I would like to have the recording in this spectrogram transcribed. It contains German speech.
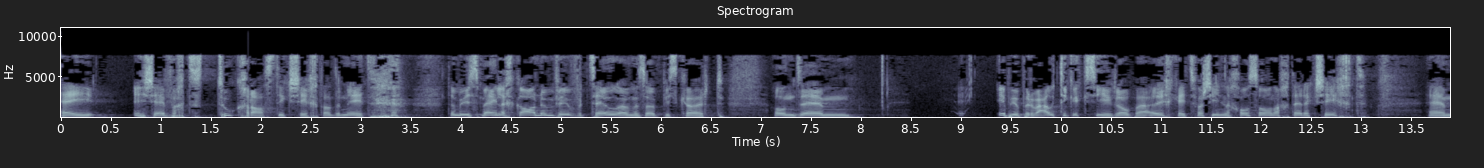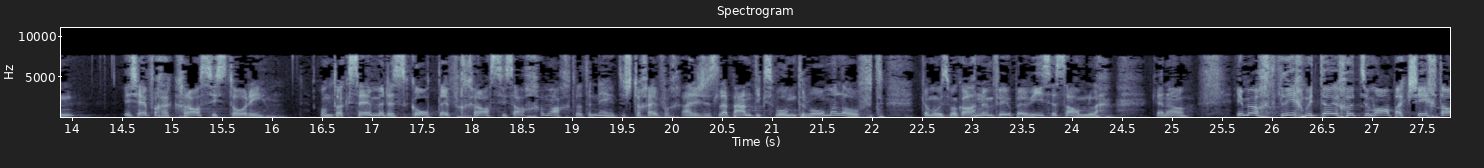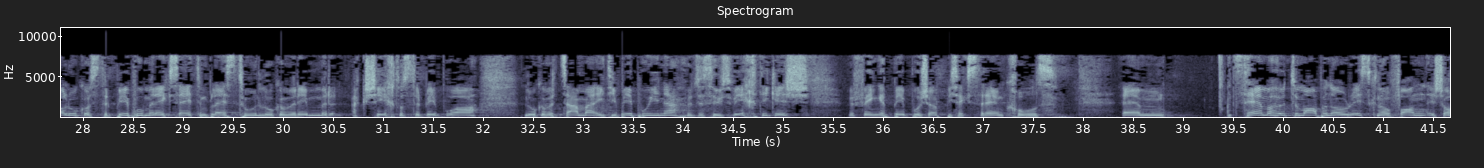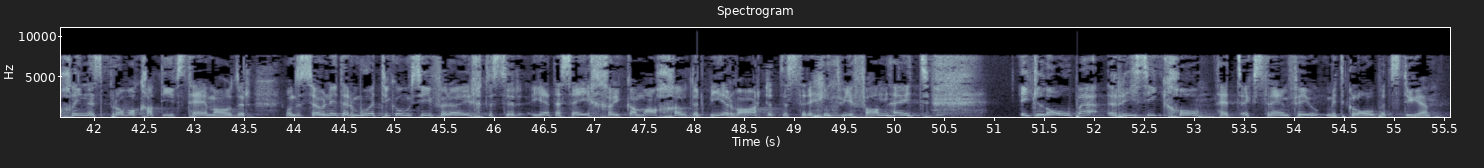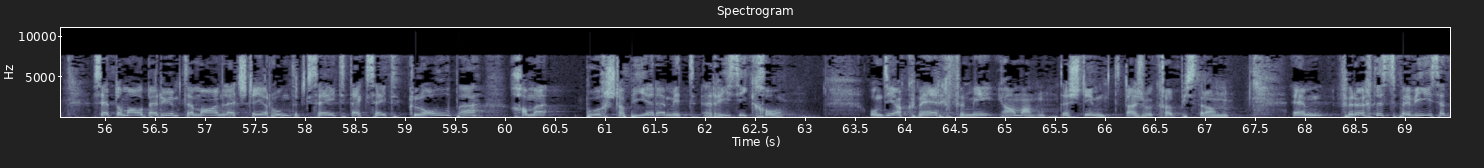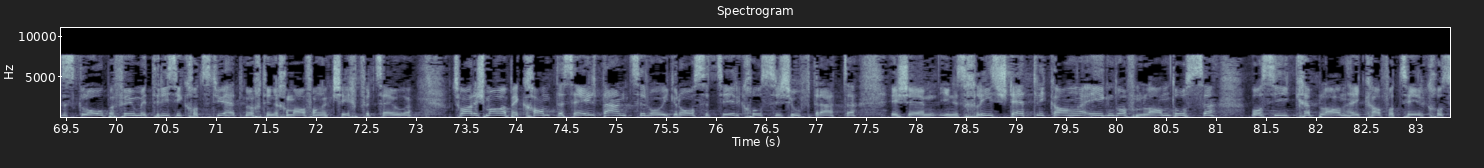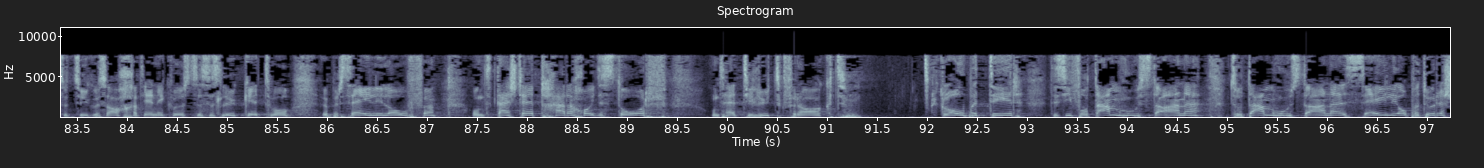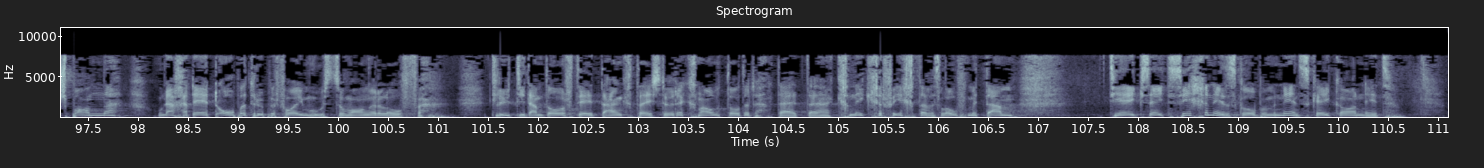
Hey, ist einfach zu krass, die Geschichte, oder nicht? da müssen wir eigentlich gar nicht mehr viel erzählen, wenn man so etwas hört. Und, ähm, ich bin überwältigt gewesen. Ich glaube, euch geht es wahrscheinlich auch so nach dieser Geschichte. Ähm, ist einfach eine krasse Story. Und da sehen wir, dass Gott einfach krasse Sachen macht, oder nicht? Das ist doch einfach, er ist ein lebendiges Wunder, wo man läuft. Da muss man gar nicht mehr viel Beweise sammeln. Genau. Ich möchte gleich mit euch heute Abend eine Geschichte anschauen aus der Bibel. Wir haben gesagt, im Blessed Tour schauen wir immer eine Geschichte aus der Bibel an. Schauen wir zusammen in die Bibel hinein, weil das uns wichtig ist. Wir finden, die Bibel ist etwas extrem Cooles. Ähm, das Thema heute Abend noch Risk No Fun ist auch ein kleines provokatives Thema, oder? Und es soll nicht Ermutigung sein für euch, dass ihr jeden Seich könnt oder dabei erwartet, dass ihr irgendwie Fun habt. Ich glaube, Risiko hat extrem viel mit Glauben zu tun. Es hat auch mal ein berühmter Mann im letzten Jahrhundert gesagt, der hat gesagt, Glauben kann man buchstabieren mit Risiko. Und ich habe gemerkt für mich, ja Mann, das stimmt, da ist wirklich etwas dran. Ähm, für euch das zu beweisen, dass Glauben viel mit Risiko zu tun hat, möchte ich euch am Anfang eine Geschichte erzählen. Und zwar ist mal ein bekannter Seiltänzer, der in grossen Zirkus ist auftreten, ist ähm, in ein kleines Städtchen gegangen, irgendwo auf dem Land draussen, wo sie keinen Plan hatten von Zirkus und Zeug und Sachen. Die haben nicht gewusst, dass es Leute gibt, die über Seile laufen. Und der ist dort hergekommen in das Dorf und hat die Leute gefragt, Glaubt ihr, dass ich von dem Haus da hin, zu dem Haus da hin ein Seil oben durchspannen und nachher dort oben drüber von einem Haus zum anderen laufen? Die Leute in diesem Dorf, die denken, der ist durchgeknallt, oder? Der hat einen Knickerfichte, was läuft mit dem? Die haben gesagt, sicher nicht, das glauben wir nicht, das geht gar nicht.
